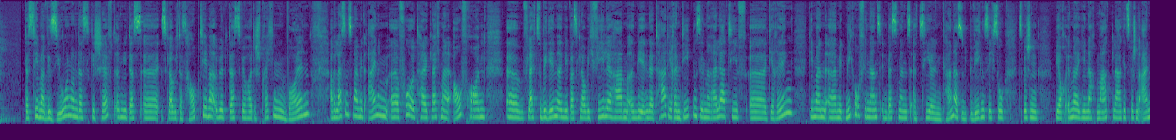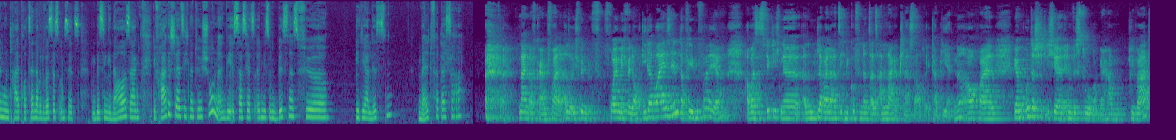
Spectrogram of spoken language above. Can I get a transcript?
Das Thema Vision und das Geschäft, irgendwie das äh, ist, glaube ich, das Hauptthema, über das wir heute sprechen wollen. Aber lass uns mal mit einem äh, Vorurteil gleich mal aufräumen. Äh, vielleicht zu Beginn irgendwie, was, glaube ich, viele haben, irgendwie in der Tat, die Renditen sind relativ äh, gering, die man äh, mit Mikrofinanzinvestments erzielen kann. Also die bewegen sich so zwischen wie auch immer, je nach Marktlage zwischen einem und drei Prozent. Aber du wirst es uns jetzt ein bisschen genauer sagen. Die Frage stellt sich natürlich schon, irgendwie ist das jetzt irgendwie so ein Business für Idealisten, Weltverbesserer? Nein, auf keinen Fall. Also ich bin, freue mich, wenn auch die dabei sind, auf jeden Fall, ja. Aber es ist wirklich eine, also mittlerweile hat sich Mikrofinanz als Anlageklasse auch etabliert, ne? Auch weil wir haben unterschiedliche Investoren. Wir haben privat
